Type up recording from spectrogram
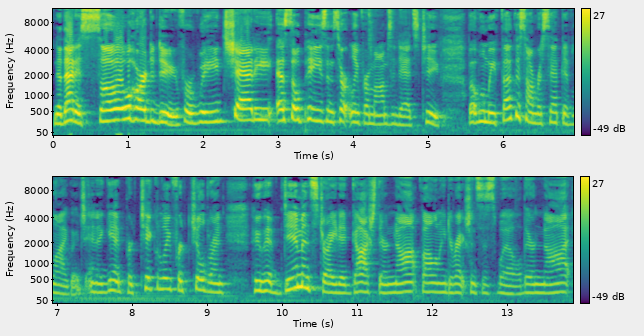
Now, that is so hard to do for we chatty SLPs and certainly for moms and dads too. But when we focus on receptive language, and again, particularly for children who have demonstrated, gosh, they're not following directions as well, they're not,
